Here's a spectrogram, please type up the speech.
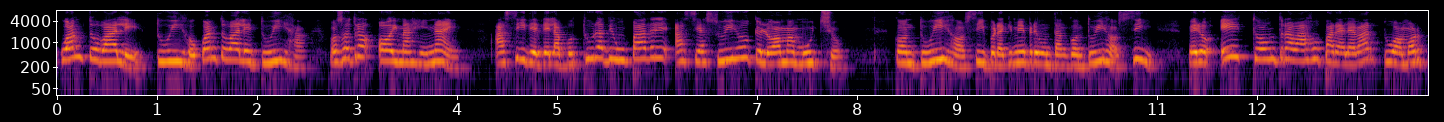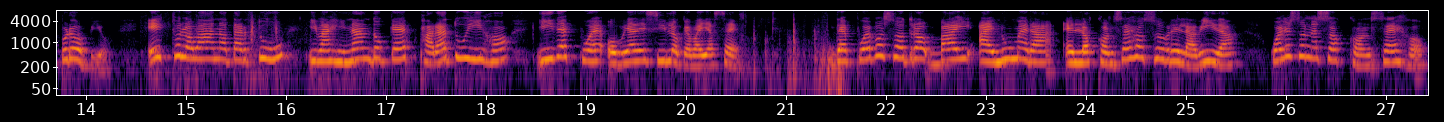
¿Cuánto vale tu hijo? ¿Cuánto vale tu hija? Vosotros os imagináis, así desde la postura de un padre hacia su hijo que lo ama mucho. Con tu hijo, sí, por aquí me preguntan, ¿con tu hijo? Sí, pero esto es un trabajo para elevar tu amor propio. Esto lo vas a anotar tú imaginando que es para tu hijo y después os voy a decir lo que vais a hacer. Después vosotros vais a enumerar en los consejos sobre la vida cuáles son esos consejos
